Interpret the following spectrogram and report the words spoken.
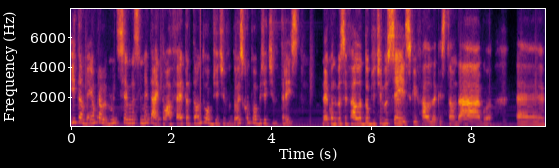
e também é um problema de segurança alimentar. Então, afeta tanto o objetivo 2 quanto o objetivo 3. Né? Quando você fala do objetivo 6, que fala da questão da água, é,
